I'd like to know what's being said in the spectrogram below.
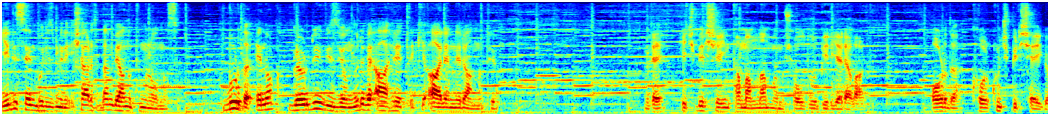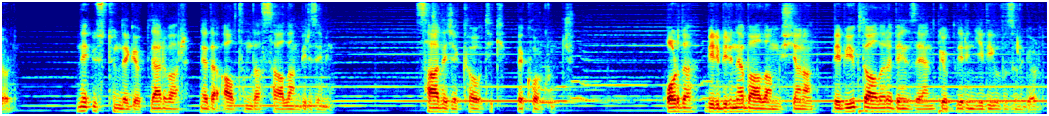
7 sembolizmini işaret eden bir anlatımın olması. Burada Enok gördüğü vizyonları ve ahiretteki alemleri anlatıyor. Ve hiçbir şeyin tamamlanmamış olduğu bir yere vardı. Orada korkunç bir şey gördüm. Ne üstünde gökler var ne de altında sağlam bir zemin. Sadece kaotik ve korkunç. Orada birbirine bağlanmış yanan ve büyük dağlara benzeyen göklerin yedi yıldızını gördüm.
